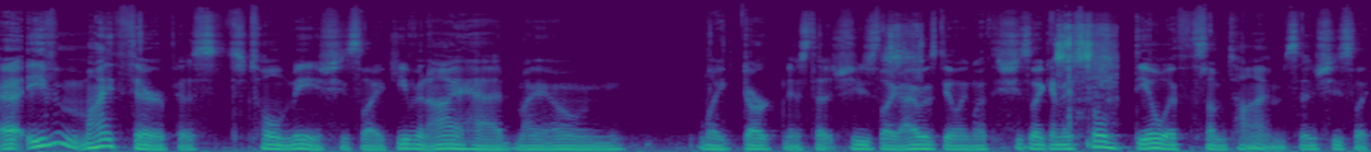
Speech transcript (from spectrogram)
Uh, even my therapist told me, she's like, even I had my own like darkness that she's like I was dealing with. She's like, and I still deal with sometimes. And she's like,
